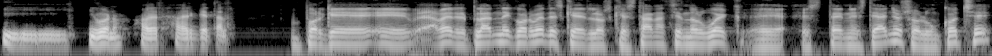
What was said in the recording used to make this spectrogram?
y, bueno, a ver, a ver qué tal. Porque, eh, a ver, el plan de Corvette es que los que están haciendo el WEC eh, estén este año, solo un coche,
